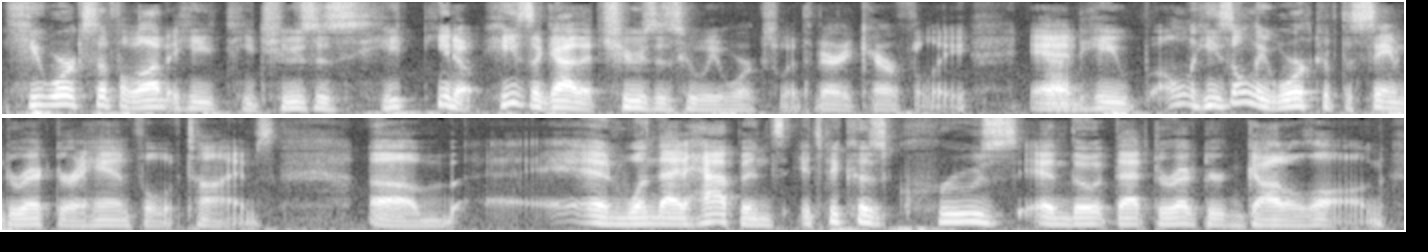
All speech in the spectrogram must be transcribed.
he works with a lot. Of, he he chooses he you know he's a guy that chooses who he works with very carefully, and he only he's only worked with the same director a handful of times. Um, and when that happens, it's because Cruise and tho- that director got along.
